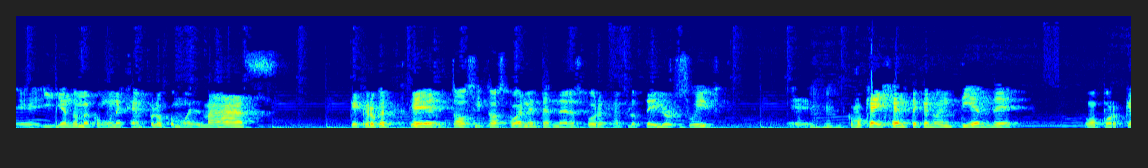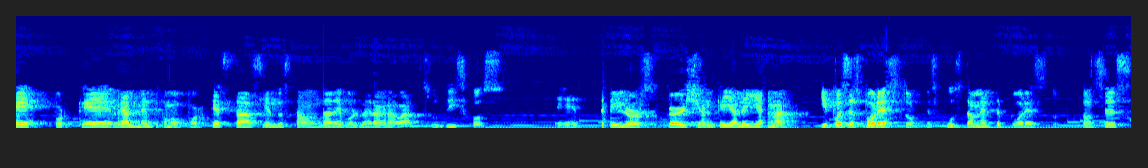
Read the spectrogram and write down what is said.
eh, y yéndome como un ejemplo como el más que creo que, que todos y todas pueden entender es, por ejemplo, Taylor Swift. Eh, como que hay gente que no entiende como por qué, porque realmente como por qué está haciendo esta onda de volver a grabar sus discos, eh, Taylor's version, que ella le llama, y pues es por esto, es justamente por esto. Entonces,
